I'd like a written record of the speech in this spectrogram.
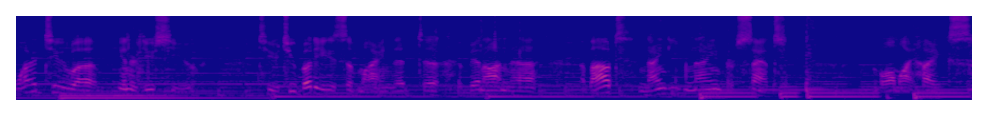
Wanted to uh, introduce you to two buddies of mine that uh, have been on uh, about 99% of all my hikes.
